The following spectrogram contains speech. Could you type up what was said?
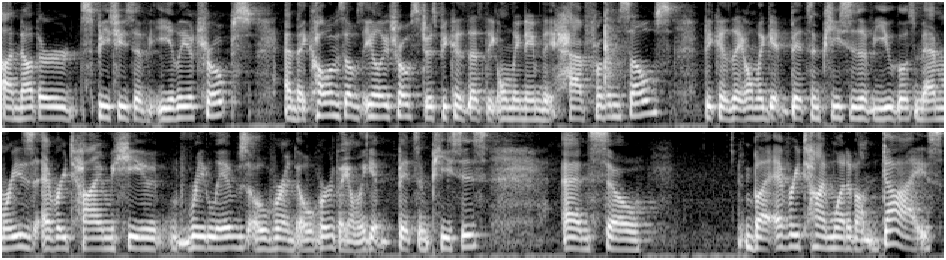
another species of eliatropes, and they call themselves eliatropes just because that's the only name they have for themselves, because they only get bits and pieces of Yugo's memories every time he relives over and over. They only get bits and pieces. And so but every time one of them dies,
